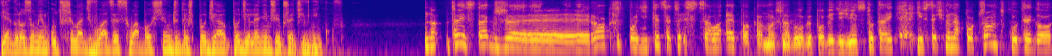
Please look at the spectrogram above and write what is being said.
jak rozumiem, utrzymać władzę słabością czy też podzieleniem się przeciwników. No, to jest tak, że e, rok w polityce to jest cała epoka, można byłoby powiedzieć, więc tutaj jesteśmy na początku tego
